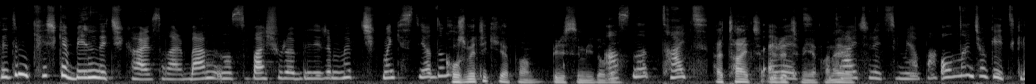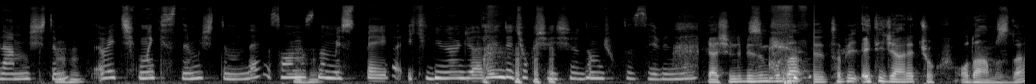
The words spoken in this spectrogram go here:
dedim keşke beni de çıkarsalar. Ben nasıl başvurabilirim? Hep çıkmak istiyordum. kozmetik yapan birisi miydi o da? Aslında tight Ha, tight Evet, üretimi yapan evet. tight üretimi yapan. Ondan çok etkilenmiştim ve çıkmak istemiştim de. Sonrasında Mesut Bey iki gün önce arayınca çok şaşırdım, çok da sevindim. Ya şimdi bizim burada e, tabii e-ticaret çok odağımızda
